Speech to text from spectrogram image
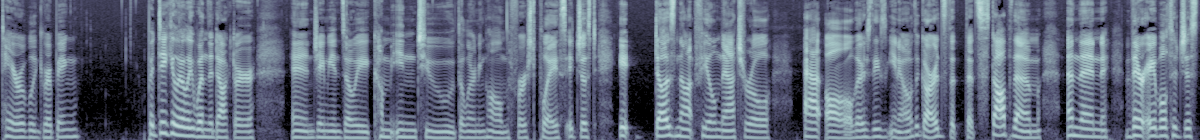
terribly gripping particularly when the doctor and Jamie and Zoe come into the learning hall in the first place. It just it does not feel natural at all. There's these, you know, the guards that that stop them and then they're able to just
